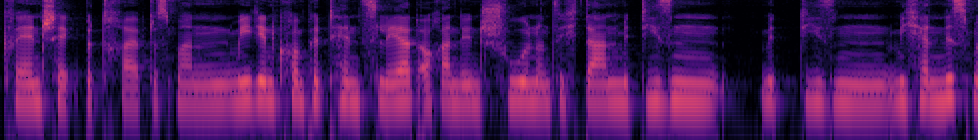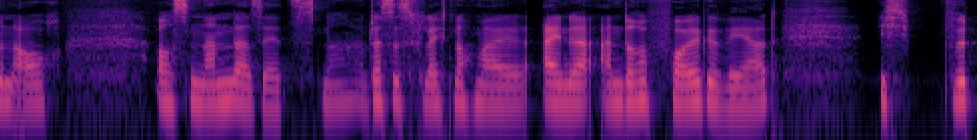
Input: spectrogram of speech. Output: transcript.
Quellencheck betreibt, dass man Medienkompetenz lehrt, auch an den Schulen und sich dann mit diesen, mit diesen Mechanismen auch auseinandersetzt. Ne? Aber das ist vielleicht nochmal eine andere Folge wert. Ich würde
